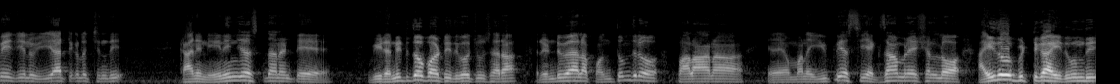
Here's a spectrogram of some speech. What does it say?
పేజీలో ఈ ఆర్టికల్ వచ్చింది. కానీ నేనేం చేస్తున్నానంటే వీటన్నిటితో పాటు ఇదిగో చూసారా రెండు వేల పంతొమ్మిదిలో పలానా మన యూపీఎస్సీ ఎగ్జామినేషన్లో ఐదో బిట్గా ఇది ఉంది.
